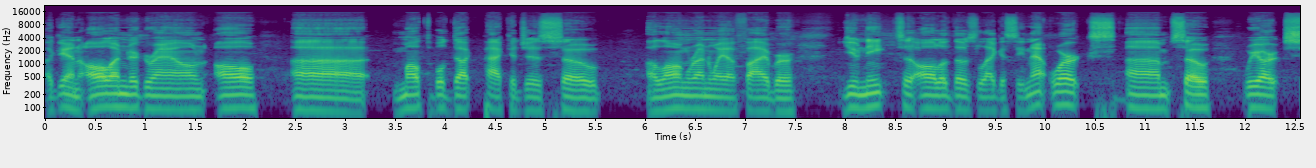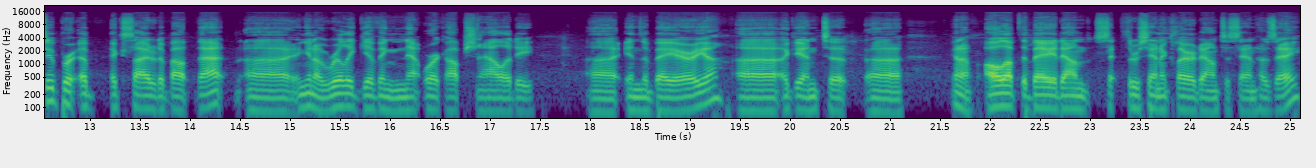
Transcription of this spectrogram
Again, all underground, all uh, multiple duct packages. So, a long runway of fiber unique to all of those legacy networks. Um, so we are super excited about that. Uh, you know, really giving network optionality uh, in the Bay Area. Uh, again, to uh, you know, all up the Bay down through Santa Clara down to San Jose.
